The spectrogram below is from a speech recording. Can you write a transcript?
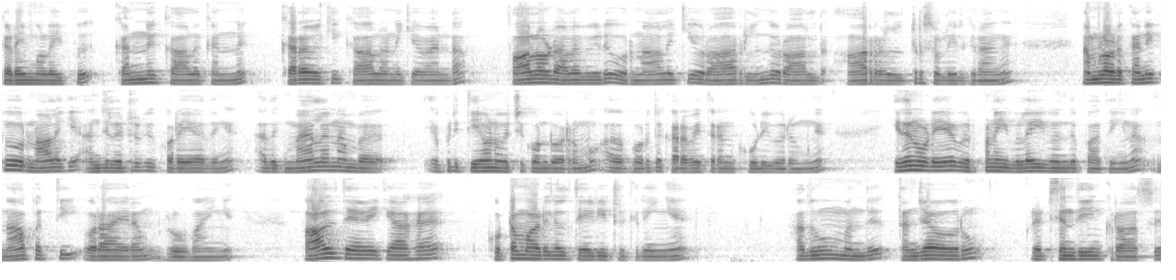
கடைமுளைப்பு கண்ணு காலு கண்ணு. கறவைக்கு கால் அணைக்க வேண்டாம். பாலோட அளவீடு ஒரு நாளைக்கு ஒரு ஆறுலேருந்து ஒரு ஆறு ஆறரை லிட்டர் சொல்லியிருக்கிறாங்க. நம்மளோட கணிப்பு ஒரு நாளைக்கு அஞ்சு லிட்டருக்கு குறையாதுங்க. அதுக்கு மேலே நம்ம எப்படி தீவனம் வச்சு கொண்டு வர்றோமோ அதை பொறுத்து கறவை திறன் கூடி வருங்க. இதனுடைய விற்பனை விலை வந்து பார்த்திங்கன்னா நாற்பத்தி ஓராயிரம் ரூபாய்ங்க. பால் தேவைக்காக குட்டை மாடுகள் தேடிட்டுருக்கிறீங்க. அதுவும் வந்து தஞ்சாவூரும் ரெட் சிந்தியும் கிராஸு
